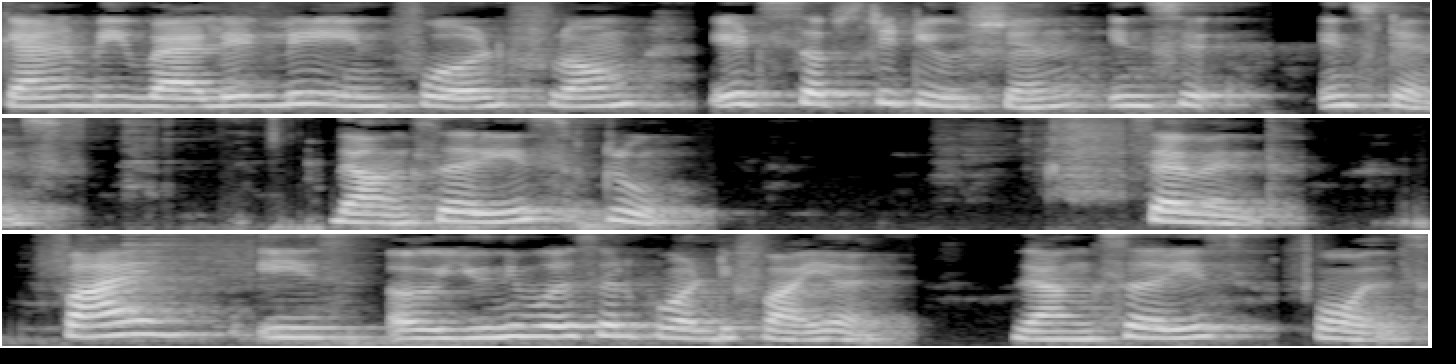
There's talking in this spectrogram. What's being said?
can be validly inferred from its substitution instance. The answer is true. Seventh, phi is a universal quantifier. The answer is false.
